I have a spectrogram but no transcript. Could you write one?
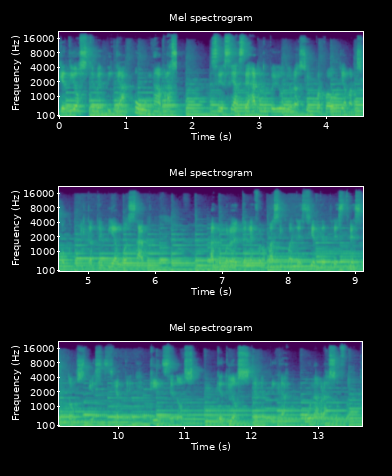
Que Dios te bendiga. Un abrazo. Si deseas dejar tu pedido de oración, por favor llámanos o comunícate vía WhatsApp más 57 313 217 1512. Que Dios te bendiga. Un abrazo fuerte.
